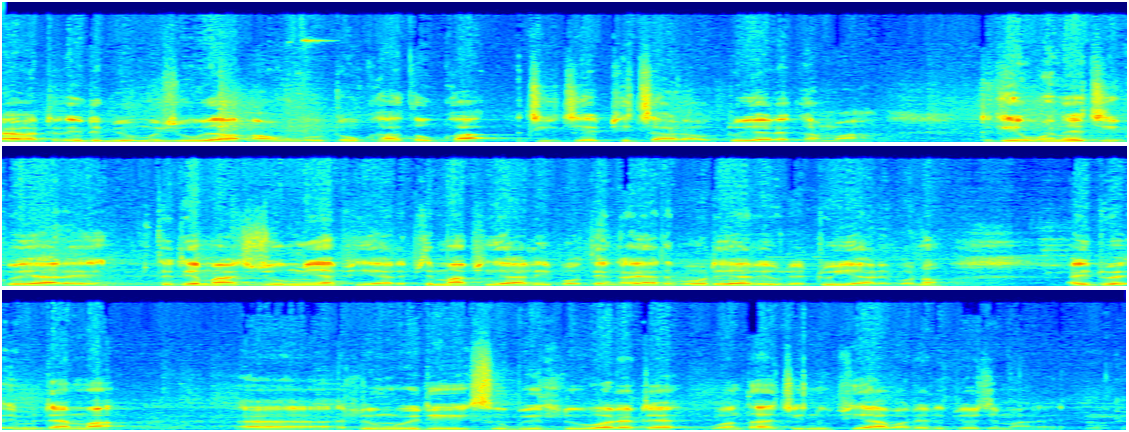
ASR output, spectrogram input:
တာကတနေ့တစ်မျိုးမရိုးရအောင်ကိုဒုက္ခဒုက္ခအကြီးအကျယ်ဖြစ်ကြတာကိုတွေ့ရတဲ့အခါမှာတကယ်ဝမ်းနဲ့ကြည်ကြွရတယ်တိတ်ထဲမှာရိုးမရဖြစ်ရတယ်ဖြစ်မှဖြစ်ရလေပေါ့သင်္ကာရသဘောတရားတွေကိုလည်းတွေ့ရတယ်ပေါ့နော်အဲ့ဒီအတွက်အင်မတန်မှအဲအလှငွေတွေစုပြီးလှူရတဲ့ဝမ်းသာကြည်နူးဖြစ်ရပါတယ်လို့ပြောချင်ပါတယ်ဟုတ်ကဲ့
